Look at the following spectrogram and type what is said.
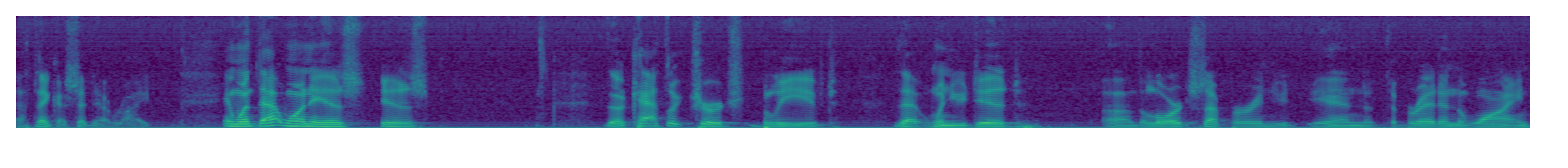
I think I said that right. And what that one is is the Catholic Church believed that when you did uh, the Lord's Supper and you and the bread and the wine,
